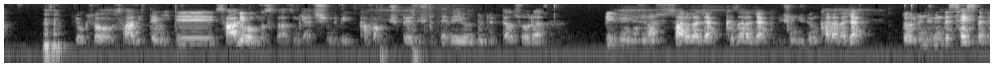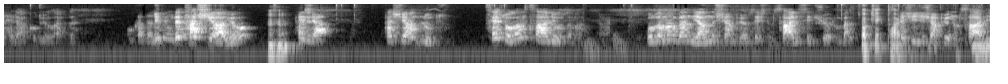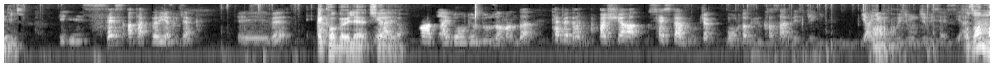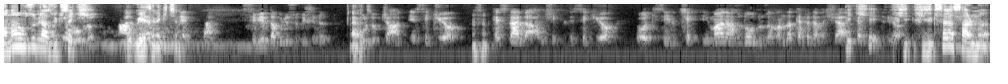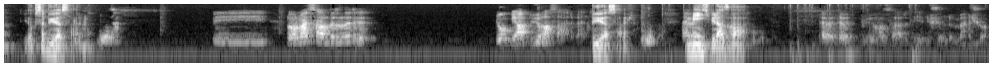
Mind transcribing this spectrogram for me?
Hı hı. Yoksa o Salih'te miydi? Salih olması lazım gerçi şimdi bir kafam şüpheye düştü. Deveyi öldürdükten sonra bir gün yüzünü sararacak, kızaracak, üçüncü gün kararacak. Dördüncü günde sesle mi helak oluyorlardı? O kadar. Birinde taş yağıyor, Hı hı. Taş yağan Lut. Ses olan Salih o zaman. O zaman ben yanlış şampiyon seçtim. Salih seçiyorum ben. Okey pardon. Taşıyıcı şampiyonum Salih. değil. Ee, ses atakları yapacak. Ee, ve Eko böyle şey Yani. oluyor. doldurduğu zaman da tepeden aşağı sesler vuracak. Orada büyük hasar verecek. Aa. vıcımcı bir ses yani. O zaman mana havuzu biraz yüksek Vurdu- bu yetenek için. Sivir W'su düşünün. Evet. Vurdukça AD'ye sekiyor. Testler de aynı şekilde sekiyor. Ultisiyle şey, manası dolduğu zaman da tepeden aşağı Peki fi- fiziksel hasar mı yoksa büyü hasarı mı? Normal saldırıları yok ya büyü hasarı bence. Büyü hasarı. Evet. Mage biraz daha. Evet evet büyü hasarı diye düşündüm ben şu an.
